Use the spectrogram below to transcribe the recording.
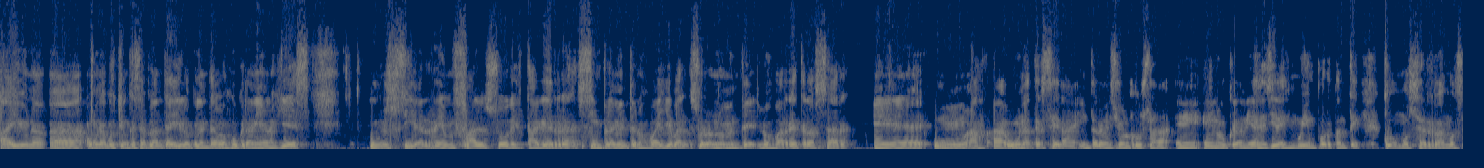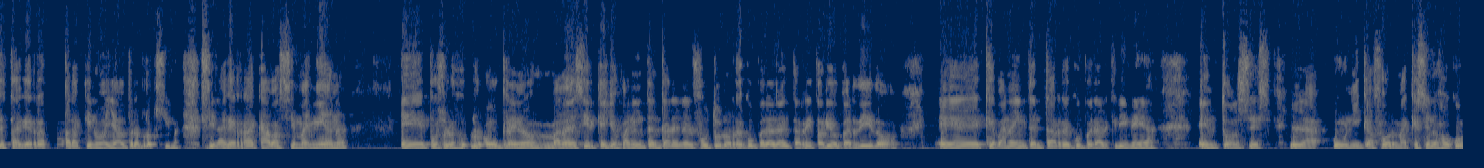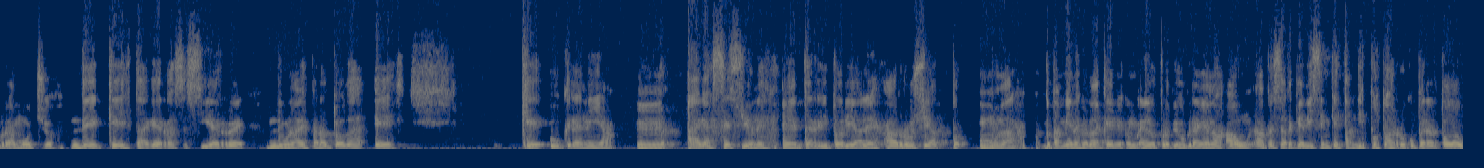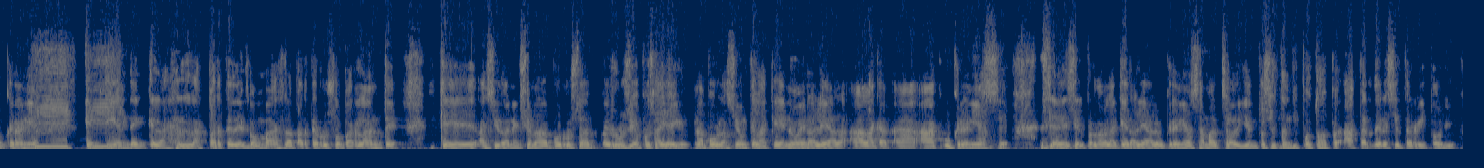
Hay una, una, cuestión que se plantea y lo plantean los ucranianos y es un cierre en falso de esta guerra simplemente nos va a llevar, solamente nos va a retrasar eh, una tercera intervención rusa en, Ucrania. Es decir, es muy importante cómo cerramos esta guerra para que no haya otra próxima. Si la guerra acabase mañana, eh, pues los ucranianos van a decir que ellos van a intentar en el futuro recuperar el territorio perdido, eh, que van a intentar recuperar Crimea. Entonces, la única forma que se nos ocurra mucho de que esta guerra se cierre de una vez para todas es que Ucrania haga sesiones eh, territoriales a Rusia, una, también es verdad que en, los propios ucranianos, aún a pesar que dicen que están dispuestos a recuperar toda Ucrania, entienden que las la partes del Donbass, la parte ruso parlante que ha sido anexionada por Rusia, Rusia, pues ahí hay una población que la que no era leal a, la, a, Ucrania, se, perdón, la que era leal a Ucrania se ha marchado y entonces están dispuestos a, perder ese territorio.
